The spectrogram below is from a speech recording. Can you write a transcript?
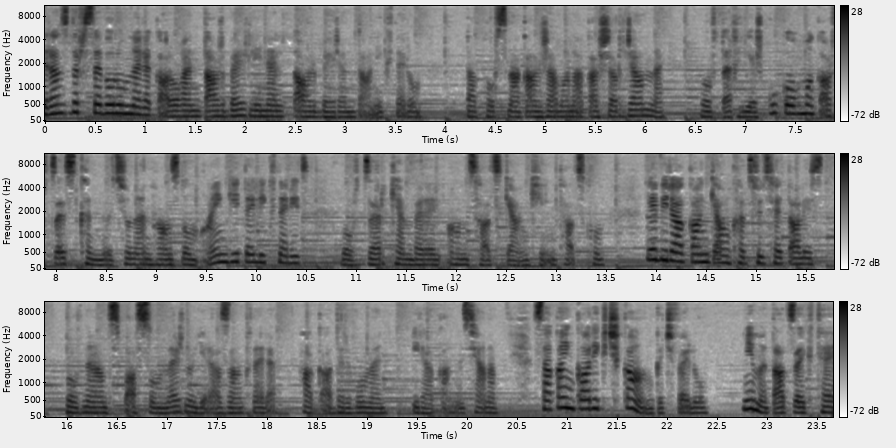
Դրանց դրսևորումները կարող են տարբեր լինել տարբեր ընտանիքներում։ Դա փորձնական ժամանակաշրջանն է, որտեղ երկու կողմը կարծես քննություն են հանձնում այն գիտելիքներից, որ ձեռք են բերել անցած կյանքի ընթացքում, եւ իրական կյանքը ցույց է տալիս, որ նրանց սպասումներն ու երազանքները հակադրվում են իրականությանը։ Սակայն կարիք չկա ընկճվելու։ Մի մտածեք, թե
